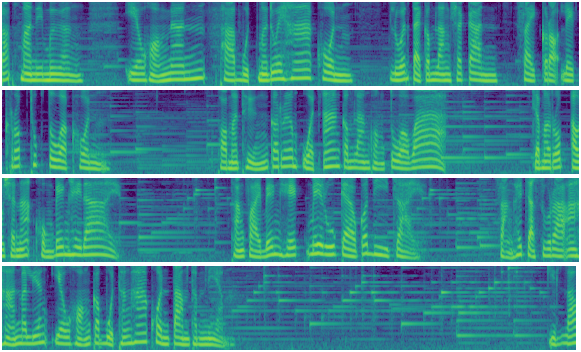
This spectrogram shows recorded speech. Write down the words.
รับมาในเมือง เอียวหองนั้นพาบุตรมาด้วยห้าคน ล้วนแต่กำลังชะกันใส่เกราะเหล็กครบทุกตัวคน พอมาถึงก็เริ่มอวดอ้างกำลังของตัวว่า จะมารบเอาชนะของเบ้งให้ได้ ทางฝ่ายเบ้งเฮกไม่รู้แก้วก็ดีใจ สั่งให้จัดสุราอาหารมาเลี้ยงเอียวหองกับบุตรทั้งห้าคนตามธรรมเนียม กินเหล้า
